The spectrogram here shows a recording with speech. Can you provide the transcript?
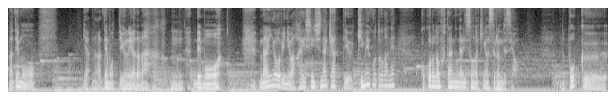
まあでもいやなんかでもっていうの嫌だな。うん。でも何曜日には配信しなきゃっていう決め事がね心の負担になりそうな気がするんですよ。僕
